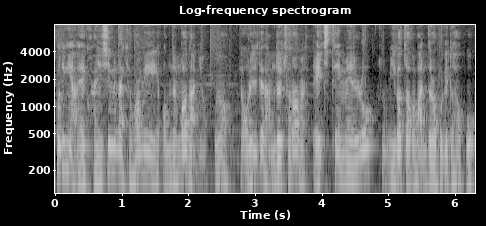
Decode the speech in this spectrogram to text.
코딩에 아예 관심이나 경험이 없는 건 아니었고요. 어릴 때 남들처럼 HTML로 좀 이것저것 만들어 보기도 하고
